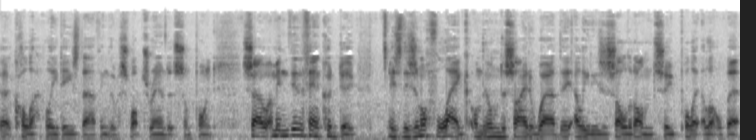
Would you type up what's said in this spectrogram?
uh, colour LEDs there. I think they were swapped around at some point. So, I mean, the other thing I could do is there's enough leg on the underside of where the LEDs are soldered on to pull it a little bit.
